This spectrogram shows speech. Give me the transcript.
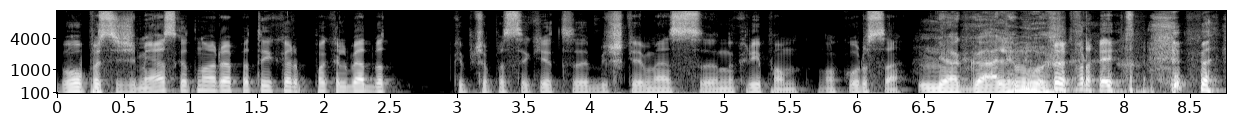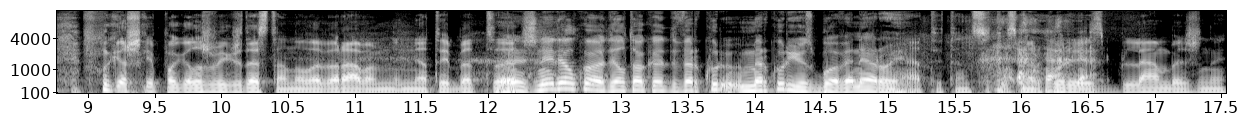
buvau pasižymėjęs, kad noriu apie tai pakalbėti, bet kaip čia pasakyti, biškai mes nukrypom nuo kurso. Negali būti. Praeitą. Kažkaip pagal žvaigždės ten nulaviravom, ne, tai, bet... Žinai dėl ko? Dėl to, kad Merkur, Merkurijus buvo Veneroje. Ne, tai ten su tais Merkurijais blemba, žinai.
